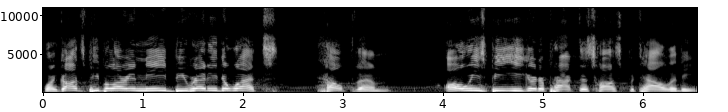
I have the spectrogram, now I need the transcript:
When God's people are in need, be ready to what? Help them. Always be eager to practice hospitality.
